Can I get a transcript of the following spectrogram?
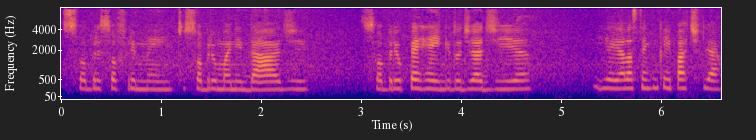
sobre sofrimento, sobre humanidade, sobre o perrengue do dia a dia. E aí elas têm com quem partilhar.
